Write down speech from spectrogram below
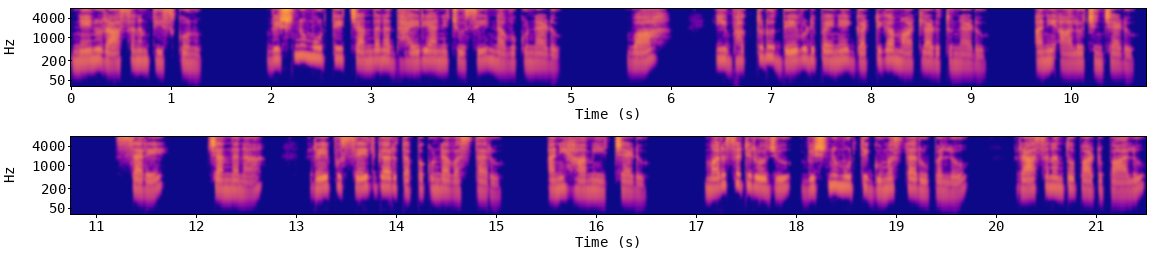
నేను రాసనం తీసుకోను. విష్ణుమూర్తి చందన ధైర్యాన్ని చూసి నవ్వుకున్నాడు. వాహ్! ఈ భక్తుడు దేవుడిపైనే గట్టిగా మాట్లాడుతున్నాడు అని ఆలోచించాడు. సరే చందన రేపు సేజ్గారు తప్పకుండా వస్తారు అని హామీ ఇచ్చాడు. మరుసటి రోజు విష్ణుమూర్తి గుమస్తా రూపంలో రాసనంతో పాటు పాలు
